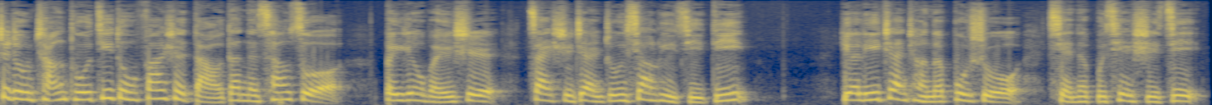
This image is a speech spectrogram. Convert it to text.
这种长途机动发射导弹的操作被认为是在实战中效率极低，远离战场的部署显得不切实际。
